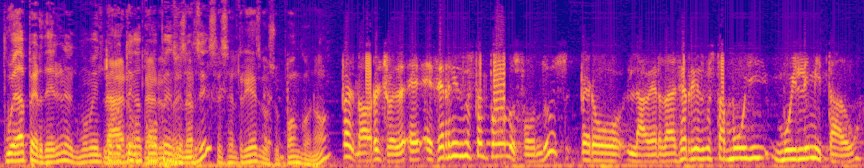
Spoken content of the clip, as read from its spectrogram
pueda perder en algún momento, no tenga cómo pensionarse? Ese, es el riesgo, supongo, ¿no? Pues no, Richo, e, ese riesgo está en todos los fondos, pero la verdad ese riesgo está muy, muy limitado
